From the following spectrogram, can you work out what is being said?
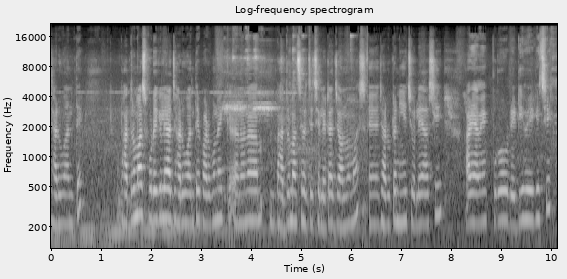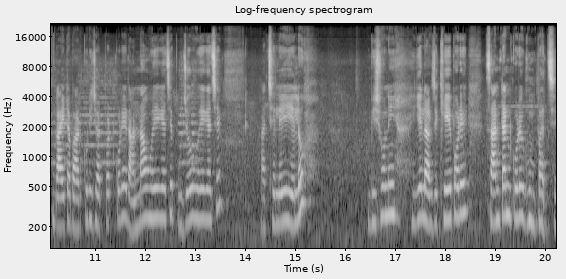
ঝাড়ু আনতে। ভাদ্র মাস পড়ে গেলে আর ঝাড়ু আনতে পারব না, কেননা ভাদ্র মাসে হচ্ছে ছেলেটার জন্ম মাস ঝাড়ুটা নিয়ে চলে আসি। আর আমি পুরো রেডি হয়ে গেছি। গাড়িটা বার করি ঝটপট করে। রান্নাও হয়ে গেছে, পুজোও হয়ে গেছে। আর ছেলেই এলো। ভীষণই ইয়ে লাগছে, খেয়ে পরে স্নান টান করে ঘুম পাচ্ছে।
